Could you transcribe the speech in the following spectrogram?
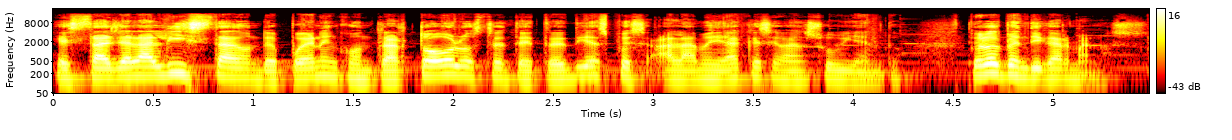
está ya la lista donde pueden encontrar todos los 33 días pues a la medida que se van subiendo. Dios los bendiga hermanos.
